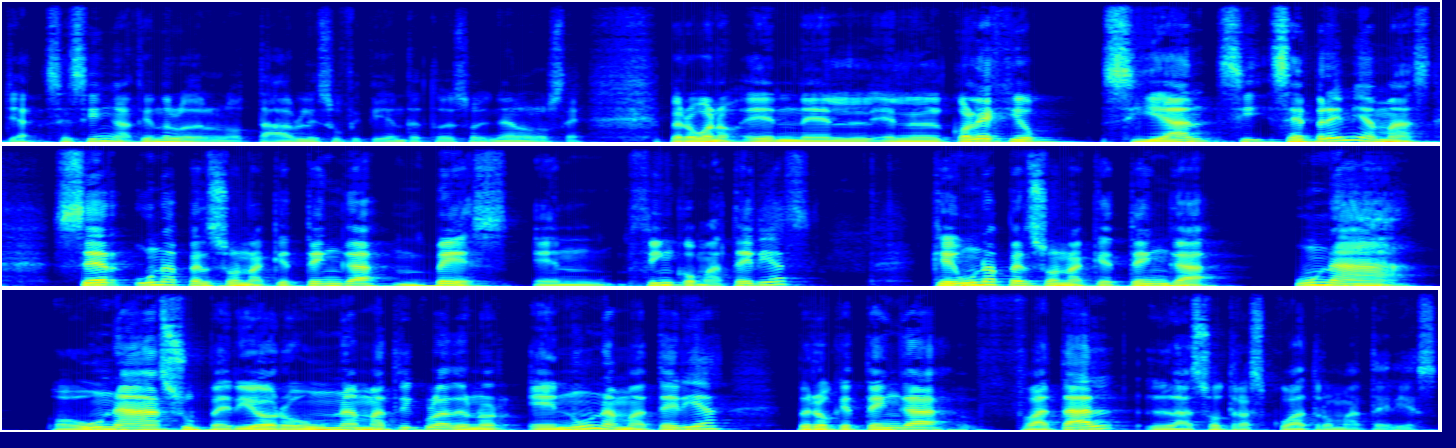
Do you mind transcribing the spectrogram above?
ya se siguen haciendo lo de notable, suficiente, todo eso, ya no lo sé. Pero bueno, en el, en el colegio, si, si, se premia más ser una persona que tenga Bs en cinco materias que una persona que tenga una A o una A superior o una matrícula de honor en una materia pero que tenga fatal las otras cuatro materias.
